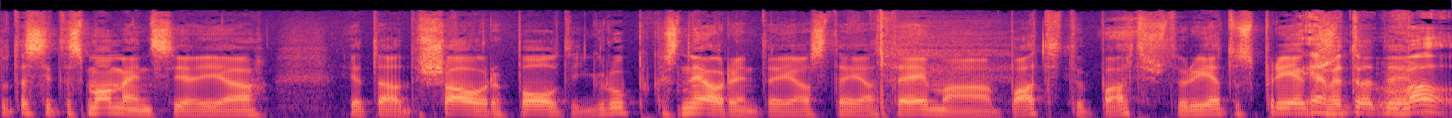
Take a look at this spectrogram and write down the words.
nu, tas ir tas moments, ja, ja, ja tāda šaura politiķa grupa, kas neorientējās tajā tēmā, pati tur, pati tur iet uz priekšu. Jā, bet tad, val,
